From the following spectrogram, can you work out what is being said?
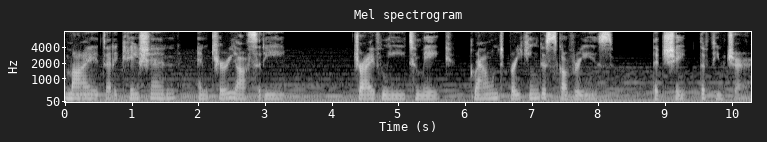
My dedication and curiosity drive me to make groundbreaking discoveries that shape the future.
